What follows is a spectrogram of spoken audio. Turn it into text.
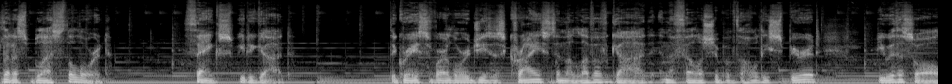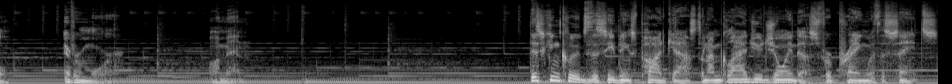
Let us bless the Lord. Thanks be to God. The grace of our Lord Jesus Christ and the love of God and the fellowship of the Holy Spirit be with us all evermore. Amen. This concludes this evening's podcast, and I'm glad you joined us for Praying with the Saints.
